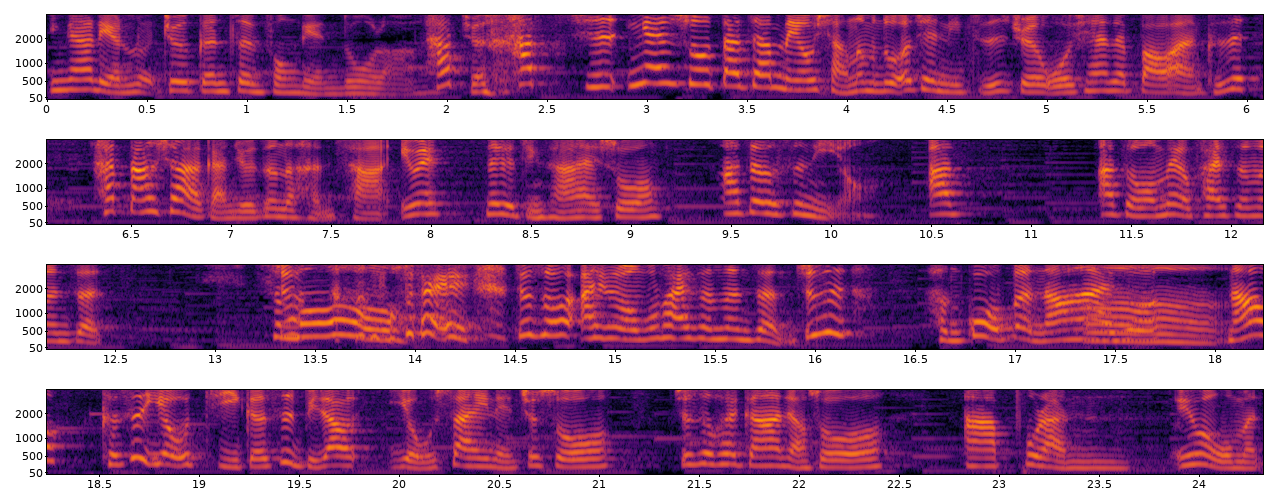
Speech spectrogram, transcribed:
应该联络就跟正风联络了。他就他其实应该说大家没有想那么多，而且你只是觉得我现在在报案，可是他当下的感觉真的很差，因为那个警察还说啊，这个是你哦、啊啊，怎么没有拍身份证？什么？对，就说哎，你怎么不拍身份证？就是很过分。然后他还说，嗯然后可是有几个是比较友善一点，就说就是会跟他讲说啊，不然因为我们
